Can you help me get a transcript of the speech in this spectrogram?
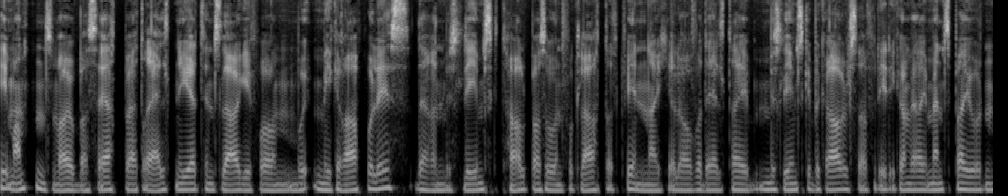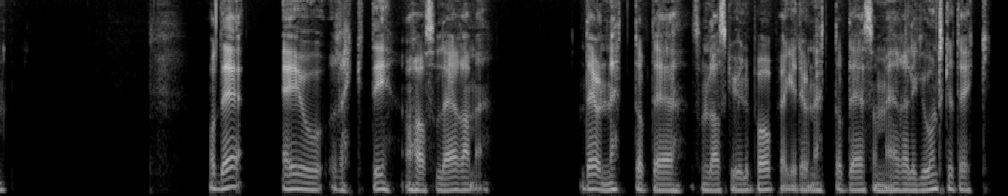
Team Antonsen var jo basert på et reelt nyhetsinnslag fra Migrapolis, der en muslimsk talperson forklarte at kvinner ikke er lov å delta i muslimske begravelser fordi de kan være i mensperioden. Og det er jo riktig å harselere med. Det er jo nettopp det som Lars Gule påpeker, det er jo nettopp det som er religionskritikk,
